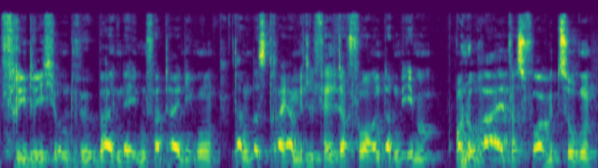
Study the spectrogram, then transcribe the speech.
Friedrich und Wöber in der Innenverteidigung. Dann das Dreier Mittelfeld davor und dann eben Honorar etwas vorgezogen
